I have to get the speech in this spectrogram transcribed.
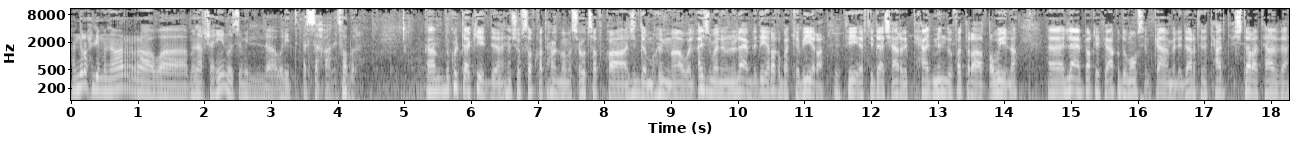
هنروح لمنار ومنار شاهين والزميل وليد السهراني تفضل. أم، بكل تأكيد إحنا نشوف صفقة أحمد بن مسعود صفقة جدا مهمة والأجمل أنه لاعب لديه رغبة كبيرة في ارتداء شعار الاتحاد منذ فترة طويلة. آه، اللاعب بقي في عقده موسم كامل. إدارة الاتحاد اشترت هذا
